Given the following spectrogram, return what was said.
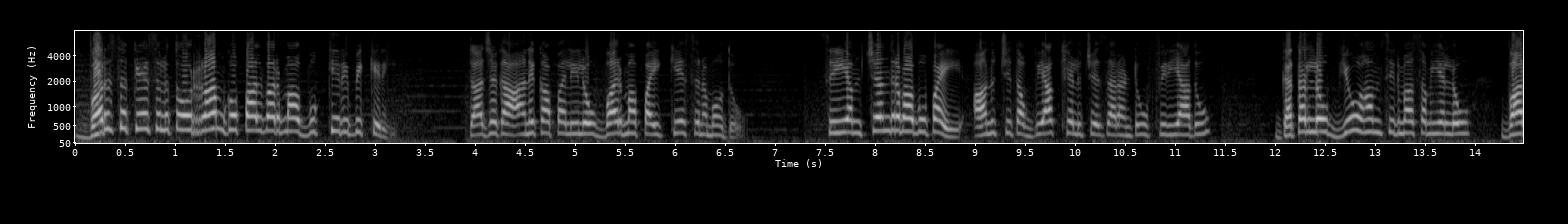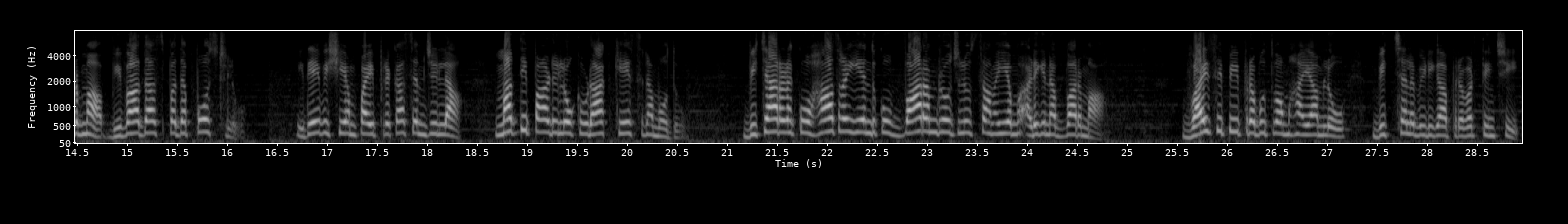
వరుస కేసులతో రామ్ గోపాల్ వర్మ ఉక్కిరి బిక్కిరి. తాజాగా అనకాపల్లిలో వర్మపై కేసు నమోదు. సీఎం చంద్రబాబుపై అనుచిత వ్యాఖ్యలు చేశారంటూ ఫిర్యాదు. గతంలో వ్యూహం సినిమా సమయంలో వర్మ వివాదాస్పద పోస్టులు. ఇదే విషయంపై ప్రకాశం జిల్లా మద్దిపాడులో కూడా కేసు నమోదు. విచారణకు హాజరయ్యేందుకు వారం రోజులు సమయం అడిగిన వర్మ. వైసీపీ ప్రభుత్వం హయాంలో విచ్చలవిడిగా ప్రవర్తించి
